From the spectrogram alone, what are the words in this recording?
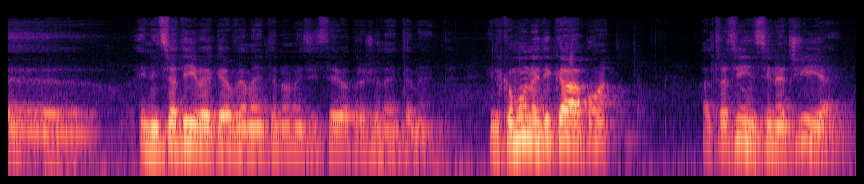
Eh, iniziative che ovviamente non esisteva precedentemente. Il comune di Capua, altresì in sinergia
